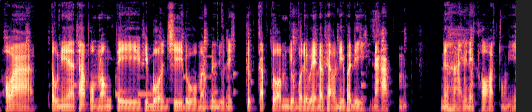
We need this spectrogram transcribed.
เพราะว่าตรงนี้ถ้าผมลองตีพี่โบนชี่ดูมันเป็นอยู่ในจุดกับตัวมันอยู่บริเวณแถวๆนี้พอดีนะครับ เนื้อหาอยู่ในคอร์สตรงนี้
